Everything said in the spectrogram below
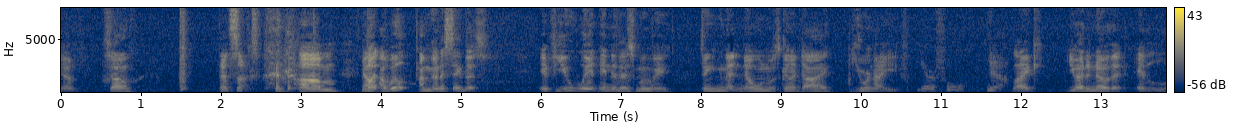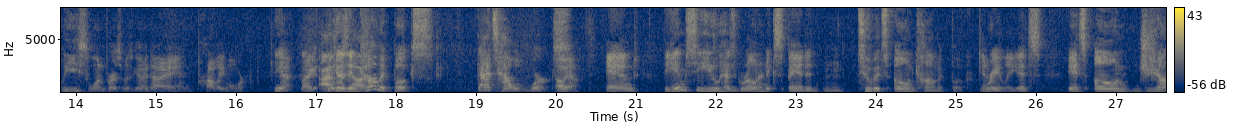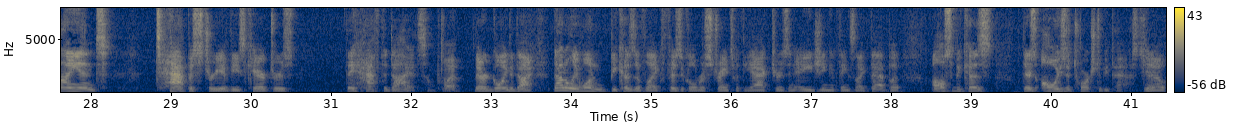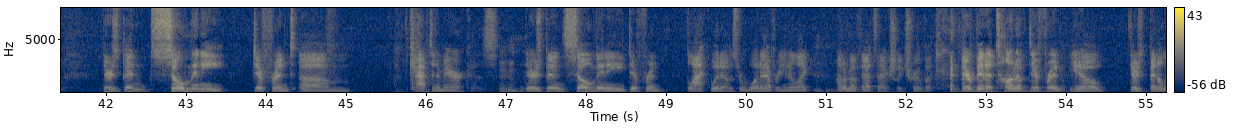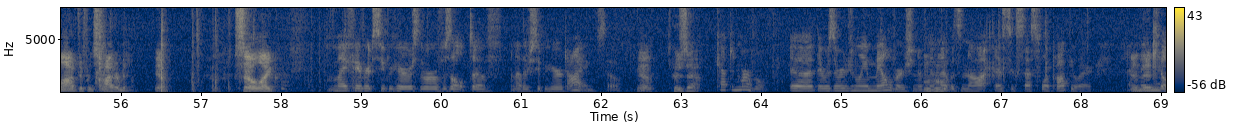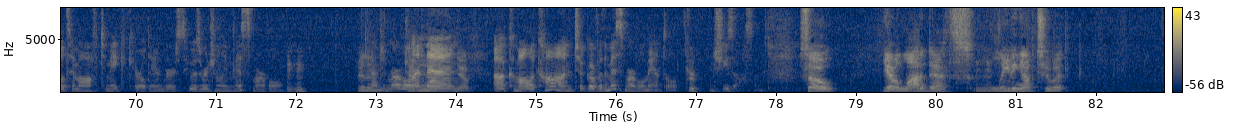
Yeah. So that sucks. um, now But- I will. I'm gonna say this: if you went into this movie thinking that no one was gonna die, you were naive. You're a fool. yeah, Like you had to know that at least one person was gonna die and probably more. yeah. Like I Because in not- comic books, that's how it works. Oh yeah. and the MCU has grown and expanded Mhm. to its own comic book. Yeah. Really, it's its own giant tapestry of these characters. They have to die at some point. Oh, yeah. They're going to die. Not only one because of like physical restraints with the actors and aging and things like that, but also because there's always a torch to be passed. You Yeah. know, there's been so many different um, Captain Americas. Mhm. There's been so many different Black Widows or whatever. You know, like I don't know if that's actually true, but there have been a ton of different. You know, there's been a lot of different Spider-Man. Yeah. So like, My favorite superheroes were a result of another superhero dying. So yeah, who's that? Captain Marvel. Uh, there was originally a male version of him Mhm. that was not as successful or popular, and, And they then- killed him off to make Carol Danvers, who was originally Miss Marvel, And then Captain Marvel, Captain and Marvel. then Yeah. uh, Kamala Khan took over the Miss Marvel mantle. True. And she's awesome. So you have a lot of deaths Mhm. leading up to it,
